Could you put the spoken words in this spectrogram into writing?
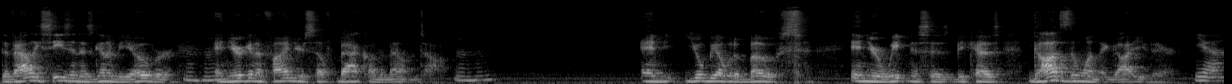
the valley season is going to be over Mm-hmm. and you're going to find yourself back on the mountaintop Mm-hmm. And you'll be able to boast in your weaknesses because God's the one that got you there. Yeah.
